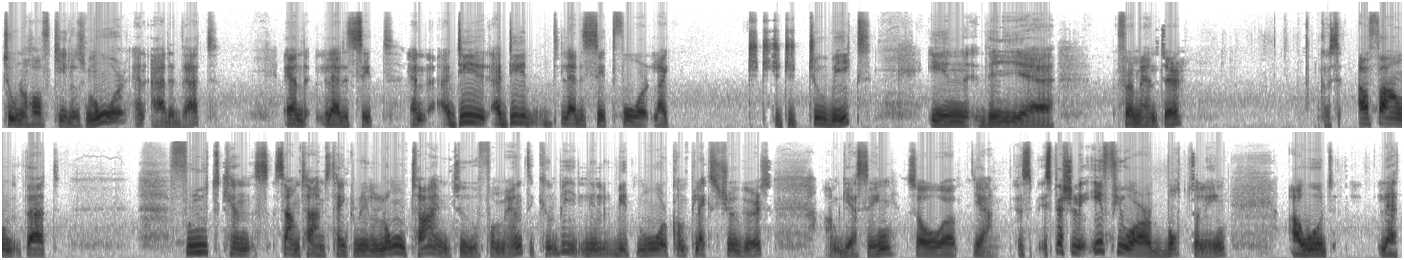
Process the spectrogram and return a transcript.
two and a half kilos more and added that and let it sit. And I did, I did let it sit for like two weeks in the uh, fermenter because I found that fruit can sometimes take a really long time to ferment. It could be a little bit more complex sugars, I'm guessing. So uh, yeah, especially if you are bottling, I would let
